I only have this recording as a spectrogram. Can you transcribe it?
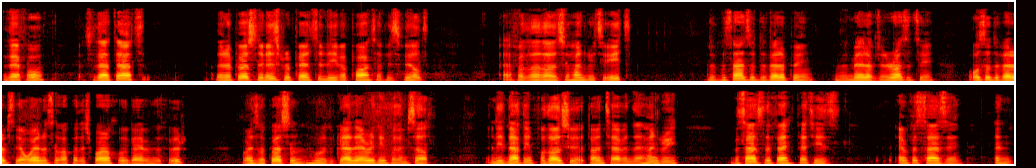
therefore, without doubt, that a person who is prepared to leave a part of his field uh, for those who are hungry to eat, besides developing the method of generosity, also develops the awareness of HaKadosh Baruch who gave him the food, whereas the person who would gather everything for themselves and leave nothing for those who don't have and they're hungry, besides the fact that he's emphasizing and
